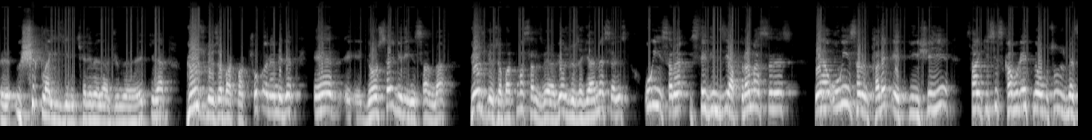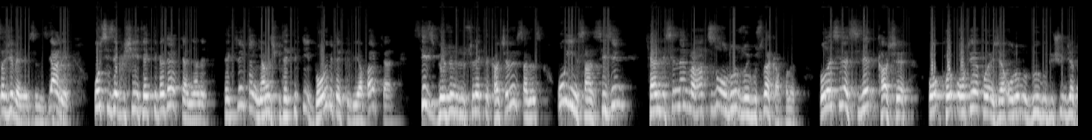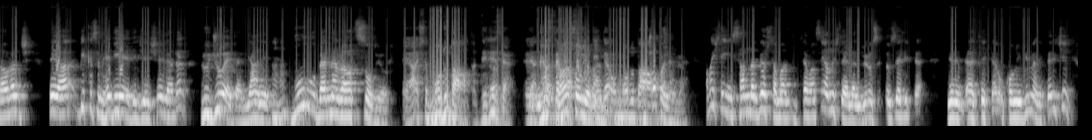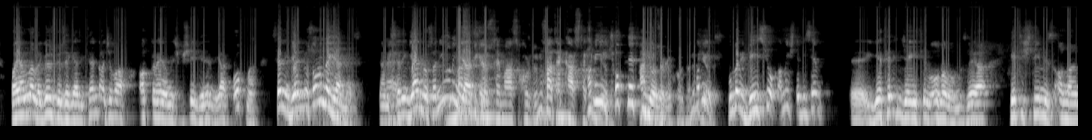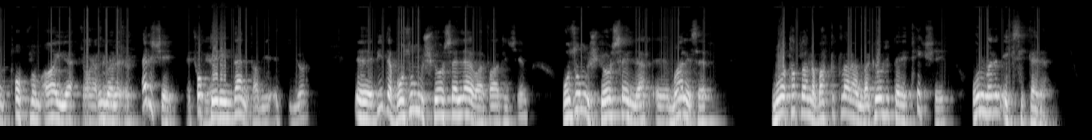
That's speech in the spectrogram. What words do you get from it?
E, ışıkla ilgili kelimeler, cümleler etkiler. Göz göze bakmak çok önemlidir. Eğer e, e, görsel bir insanla göz göze bakmazsanız veya göz göze gelmezseniz o insana istediğinizi yaptıramazsınız veya o insanın talep ettiği şeyi sanki siz kabul etmiyor musunuz mesajı verirsiniz. Yani o size bir şeyi teklif ederken yani teklif ederken yanlış bir teklif değil, doğru bir teklifi yaparken siz gözünüzü sürekli kaçırırsanız o insan sizin kendisinden rahatsız olduğunuz duygusuna kapılır. Dolayısıyla size karşı o ortaya koyacağı olumlu duygu, düşünce, davranış veya bir kısım hediye edeceği şeylerden rücu eder. Yani Hı hı. bu benden rahatsız oluyor. Veya işte modu dağıldı deriz ya. E, Yani göz rahatsız teması oluyor bende. o modu dağılmış. Çok önemli. Ama işte insanlar göz teması, yanlış değerlendiriyor. Öz- Özellikle diyelim erkekler o konuyu bilmedikleri için bayanlarla göz göze geldiklerinde acaba aklına yanlış bir şey gelir mi? Ya korkma. Senin gelmiyorsa onun da gelmez. Yani Evet. senin gelmiyorsa niye onun Nasıl gelsin? bir göz teması kurduğunu zaten karşıdaki Tabii biliyordur. çok net Hangi biliyoruz. türlü kurduğunu Tabii biliyoruz. bunda bir beis yok ama işte bizim e, yeterince eğitim olmamamız veya yetiştiğimiz alan, toplum, aile Coğrafya bunları kültürü her şey çok etkiliyor. derinden tabii etkiliyor. Ee, bir de bozulmuş görseller var Fatih'ciğim. Bozulmuş görseller e, maalesef muhataplarına baktıkları anda gördükleri tek şey onların eksikleri,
